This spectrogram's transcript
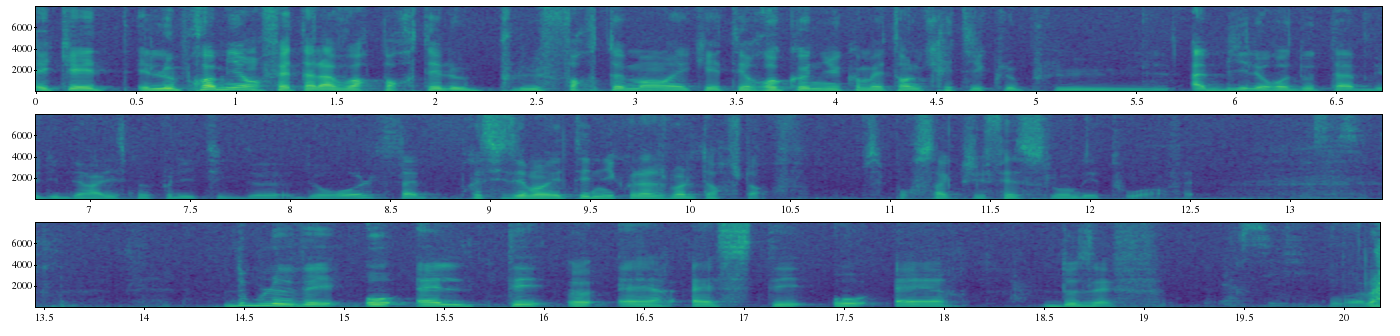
Et qui est, le premier en fait à l'avoir porté le plus fortement et qui a été reconnu comme étant le critique le plus habile et redoutable du libéralisme politique de, de Rawls, ça a précisément été Nicolas Wolterstorff. C'est pour ça que j'ai fait ce long détour en fait. W-O-L-T-E-R-S-T-O-R 2F. Merci. Voilà.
